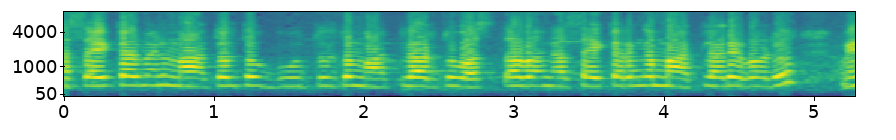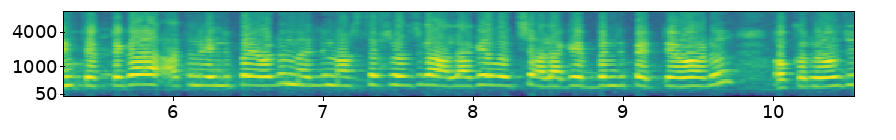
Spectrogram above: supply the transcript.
అసహ్యకరమైన మాటలతో బూతులతో మాట్లాడుతూ వస్తావా అని అసహ్యకరంగా మాట్లాడేవాడు. మేము తిట్టగా అతను వెళ్ళిపోయేవాడు. మళ్ళీ మరుసటి రోజుగా అలాగే వచ్చి అలాగే ఇబ్బంది పెట్టేవాడు. ఒక రోజు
